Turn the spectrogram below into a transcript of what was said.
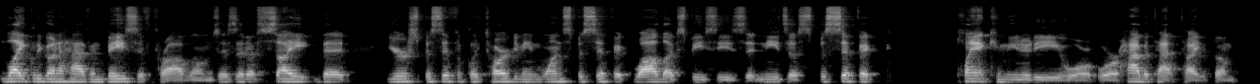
likely going to have invasive problems? Is it a site that you're specifically targeting one specific wildlife species that needs a specific plant community or, or habitat type? Um,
